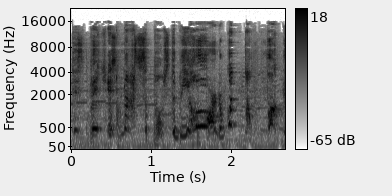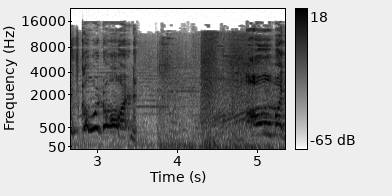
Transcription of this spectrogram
this bitch is not supposed to be hard. What the fuck is going on? Oh my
